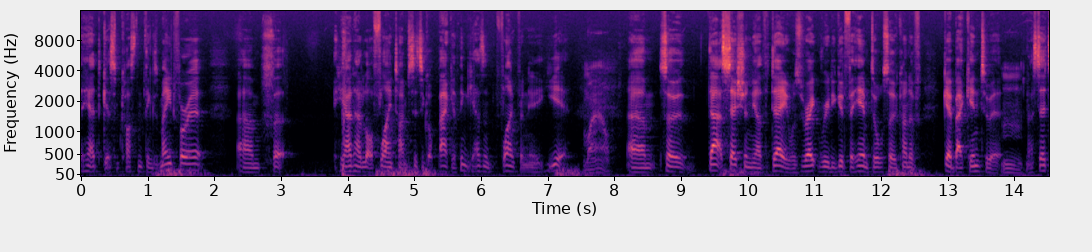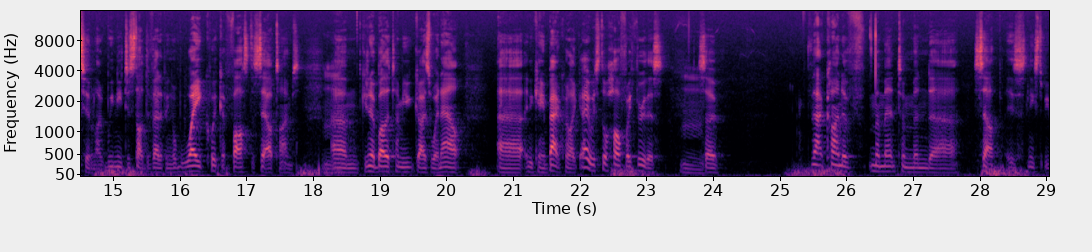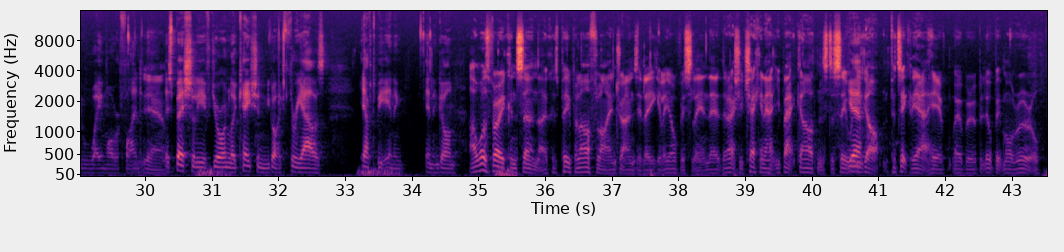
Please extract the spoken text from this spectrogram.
he had to get some custom things made for it, um, but he had had a lot of flying time since he got back. I think he hasn't flying for nearly a year. Wow. Um, so that session the other day was very, really good for him to also kind of get back into it. And I said to him like, we need to start developing a way quicker, faster setup times. Um, 'cause, you know, by the time you guys went out uh, and you came back, we're like, hey, we're still halfway through this. So that kind of momentum and uh, setup is needs to be way more refined. Yeah. Especially if you're on location, you've got like three hours, you have to be in and in and gone. I was very concerned though, because people are flying drones illegally, obviously, and they're they're actually checking out your back gardens to see what Yeah. you got. Particularly out here where we're a little bit more rural,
